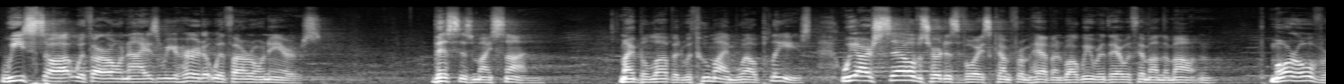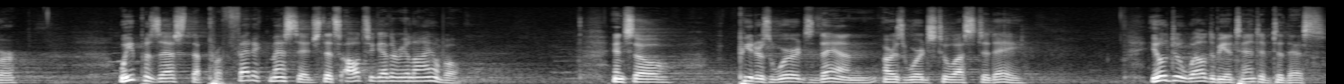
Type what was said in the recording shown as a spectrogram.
We saw it with our own eyes, we heard it with our own ears. This is my son, my beloved, with whom I am well pleased. We ourselves heard his voice come from heaven while we were there with him on the mountain. Moreover, we possess the prophetic message that's altogether reliable. And so, Peter's words then are his words to us today. You'll do well to be attentive to this,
